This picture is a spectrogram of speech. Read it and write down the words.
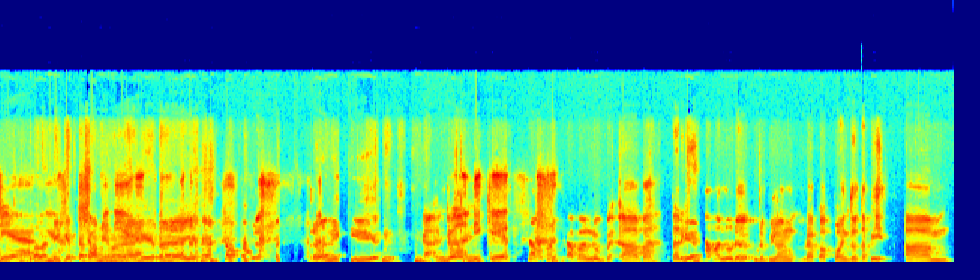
yeah, jualan yeah. dikit kan Samira ya. gitu ya. jualan dikit jualan dikit kapan kapan lu apa tadi yeah. kapan lu udah udah bilang berapa poin tuh tapi um,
